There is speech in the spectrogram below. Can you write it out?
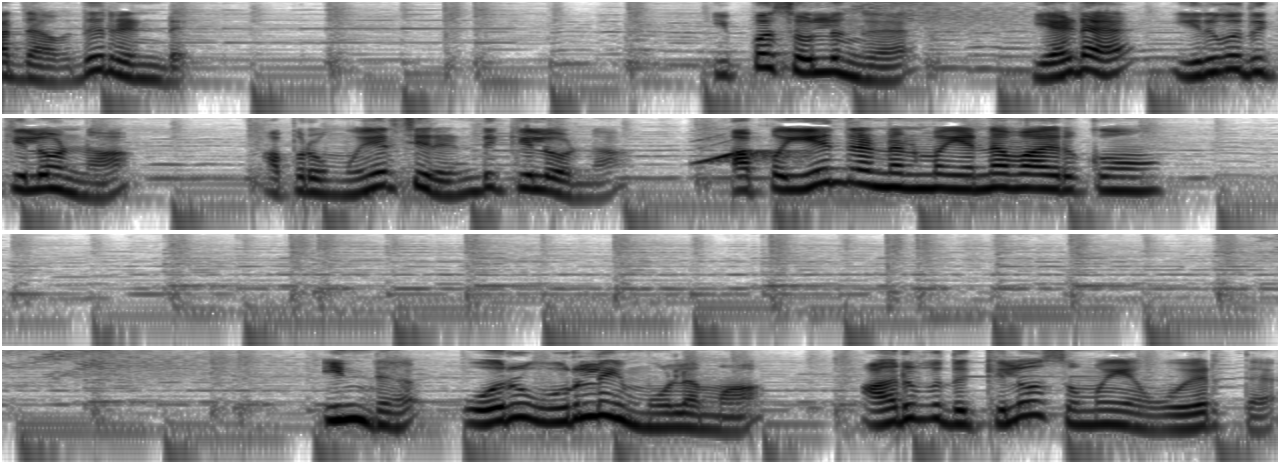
அதாவது ரெண்டு. இப்போ சொல்லுங்க எடை இருபது கிலோன்னா அப்புறம் முயற்சி ரெண்டு கிலோன்னா அப்ப இயந்திர நன்மை என்னவா இருக்கும்? இந்த ஒரு உருளை மூலமா அறுபது கிலோ சுமையை உயர்த்த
